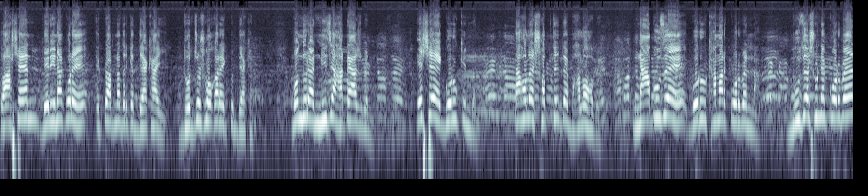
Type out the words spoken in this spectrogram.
তো আসেন, দেরি না করে একটু আপনাদেরকে দেখাই, ধৈর্য সহকারে একটু দেখেন। বন্ধুরা, নিজে হাটে আসবেন, এসে গরু কিনবেন, তাহলে সবথেকে ভালো হবে। না বুঝে গরুর খামার করবেন না, বুঝে শুনে করবেন,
